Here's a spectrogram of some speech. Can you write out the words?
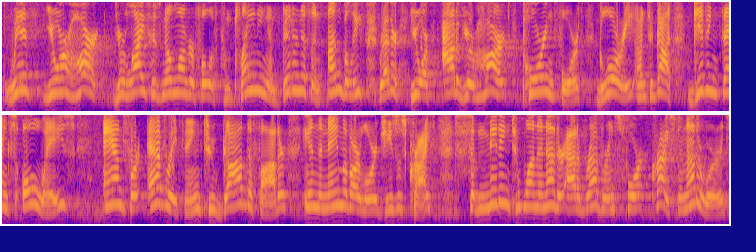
with your heart. Your life is no longer full of complaining and bitterness and unbelief. Rather, you are out of your heart pouring forth glory unto God, giving thanks always and for everything to God the Father in the name of our Lord Jesus Christ, submitting to one another out of reverence for Christ. In other words,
